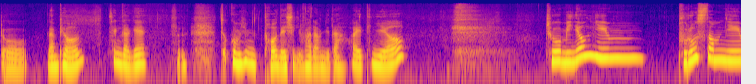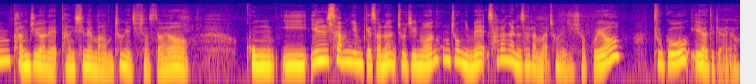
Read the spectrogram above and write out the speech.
또 남편 생각에 조금 힘 더 내시기 바랍니다. 화이팅이요. 조민영님, 브로썸님, 방주연의 당신의 마음 청해 주셨어요. 0213님께서는 조진원, 홍종님의 사랑하는 사람만 청해 주셨고요. 두 곡 이어드려요.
